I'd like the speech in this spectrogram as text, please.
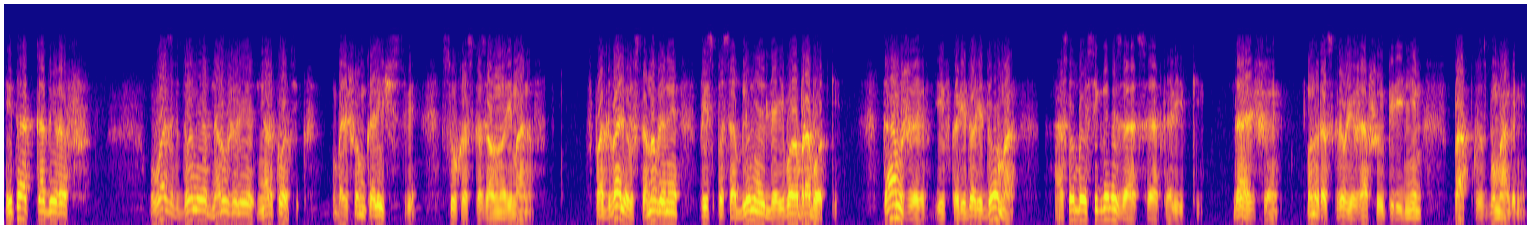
Итак, Кадыров, у вас в доме обнаружили наркотик в большом количестве сухо сказал Нуриманов. В подвале установлены приспособления для его обработки. Там же и в коридоре дома особая сигнализация от калитки. Дальше он раскрыл лежавшую перед ним папку с бумагами.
